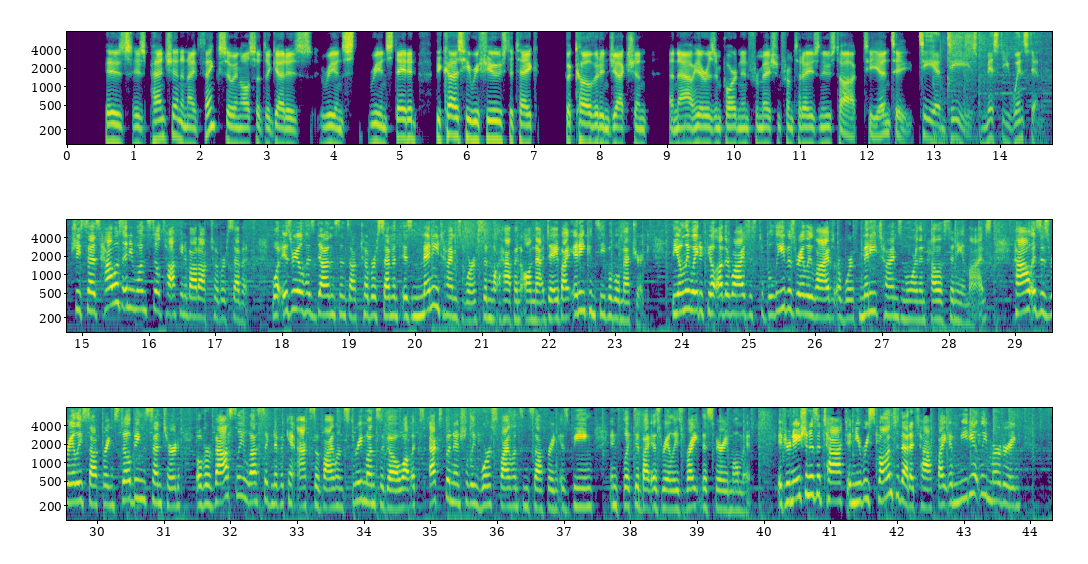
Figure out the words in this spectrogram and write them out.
his his pension, and I think suing also to get his reinst- reinstated because he refused to take the COVID injection and now here is important information from today's News Talk, TNT. TNT's Misty Winston. She says, How is anyone still talking about October 7th? What Israel has done since October 7th is many times worse than what happened on that day by any conceivable metric. The only way to feel otherwise is to believe Israeli lives are worth many times more than Palestinian lives. How is Israeli suffering still being centered over vastly less significant acts of violence three months ago, while ex- exponentially worse violence and suffering is being inflicted by Israelis right this very moment? If your nation is attacked and you respond to that attack by immediately murdering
